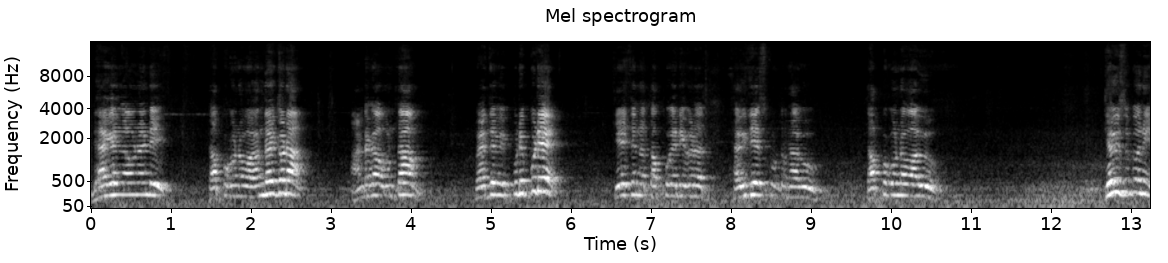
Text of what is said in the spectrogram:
ధైర్యంగా ఉండండి. తప్పకుండా వారందరికీ కూడా అండగా ఉంటాం. పెద్దవి ఇప్పుడిప్పుడే చేసిన తప్పుని కూడా సరి చేసుకుంటున్నారు. తప్పకుండా వారు తెలుసుకొని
